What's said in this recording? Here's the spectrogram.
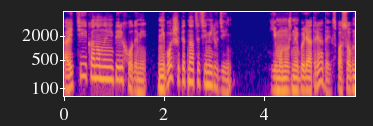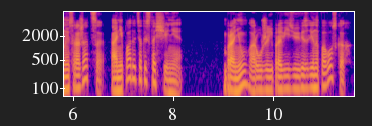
а идти экономными переходами, не больше 15 миль в день. Ему нужны были отряды, способные сражаться, а не падать от истощения. Броню, оружие и провизию везли на повозках,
